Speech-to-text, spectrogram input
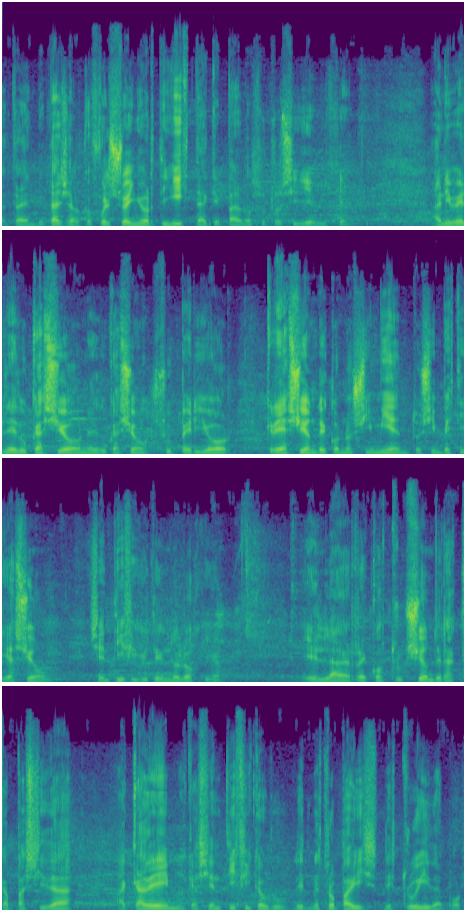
entrar en detalle lo que fue el sueño artiguista que para nosotros sigue vigente. A nivel de educación, educación superior, creación de conocimientos, investigación, científica y tecnológica, la reconstrucción de la capacidad académica, científica de nuestro país, destruida por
